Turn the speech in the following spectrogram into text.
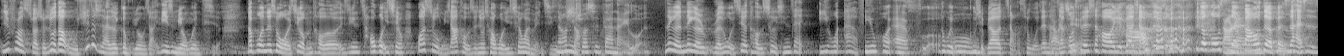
infrastructure。如果到五 G 的时代，就更不用讲，一定是没有问题。那不过那时候我记得我们投了已经超过一千，光是我们一家投资就超过一千万美金。然后你说是在哪一轮？那个那个人我记得投资已经在 E 或 F，E 或 F 了。那我也姑且不要讲是我在哪家公司的时候，也不要讲这个公这个公司的 founder 本身还是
